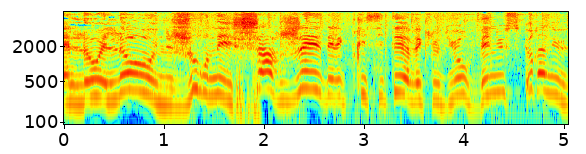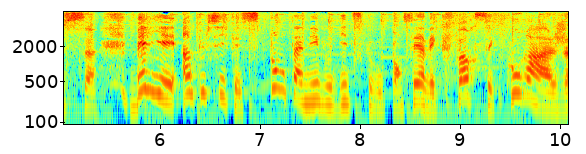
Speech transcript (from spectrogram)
Hello, hello, une journée chargée d'électricité avec le duo Vénus-Uranus. Bélier, impulsif et spontané, vous dites ce que vous pensez avec force et courage.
